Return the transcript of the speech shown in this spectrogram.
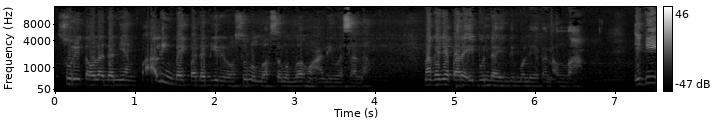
suri tauladan yang paling baik pada diri Rasulullah sallallahu alaihi wasallam. Makanya para ibunda yang dimuliakan Allah, ini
